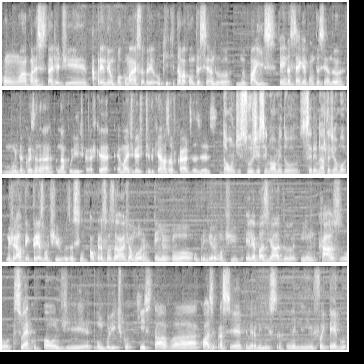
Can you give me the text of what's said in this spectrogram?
com a, com a necessidade de aprender um pouco mais sobre o que estava acontecendo no país, que ainda segue acontecendo muita coisa na, na política. Acho que é, é mais divertido que a House of Cards, às vezes. Da onde surge esse nome do Serenata de Amor? No geral, tem três motivos, assim. A Operação Serenata de Amor tem o, o primeiro motivo, ele é baseado em um caso sueco, onde um político que estava quase para ser primeiro-ministro, ele foi pego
